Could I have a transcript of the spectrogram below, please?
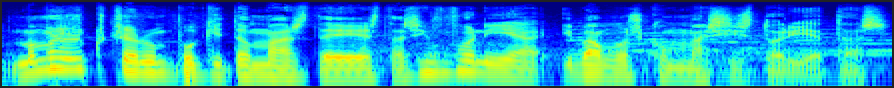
Vamos a escuchar un poquito más de esta sinfonía y vamos con más historietas.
